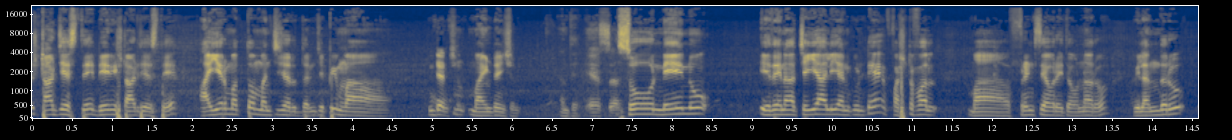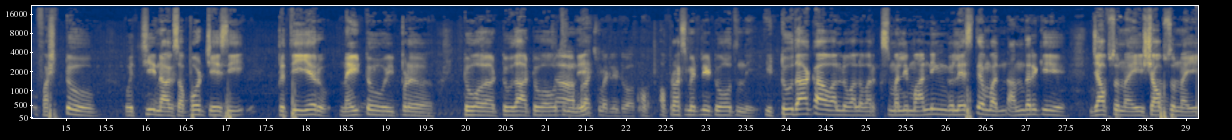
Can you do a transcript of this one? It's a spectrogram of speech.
స్టార్ట్ చేస్తే డేని స్టార్ట్ చేస్తే ఆ ఇయర్ మొత్తం మంచి జరుగుతుందని చెప్పి మా ఇంటెన్షన్ మా ఇంటెన్షన్ అంతే. సో నేను ఏదైనా చెయ్యాలి అనుకుంటే ఫస్ట్ ఆఫ్ ఆల్ మా ఫ్రెండ్స్ ఎవరైతే ఉన్నారో వీళ్ళందరూ ఫస్ట్ వచ్చి నాకు సపోర్ట్ చేసి ప్రతి ఇయర్ నైట్ ఇప్పుడు టూ టూ దా టూ అవుతుంది. అప్రాక్సిమేట్లీ టూ అవుతుంది. అప్రాక్సిమేట్లీ టూ అవుతుంది. ఈ టూ దాకా వాళ్ళు వాళ్ళ వర్క్స్ మళ్ళీ మార్నింగ్ లేస్తే అందరికీ జాబ్స్ ఉన్నాయి షాప్స్ ఉన్నాయి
